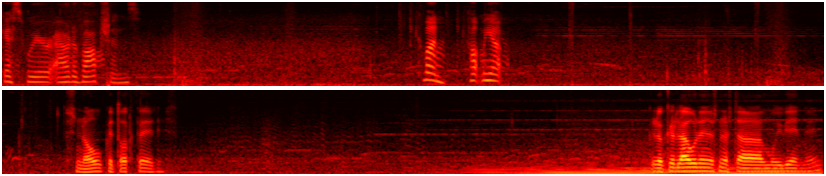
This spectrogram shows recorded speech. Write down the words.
Guess we're out of options. Come on, help me up. Snow, qué torpe eres. Creo que Lawrence no está muy bien, ¿eh?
